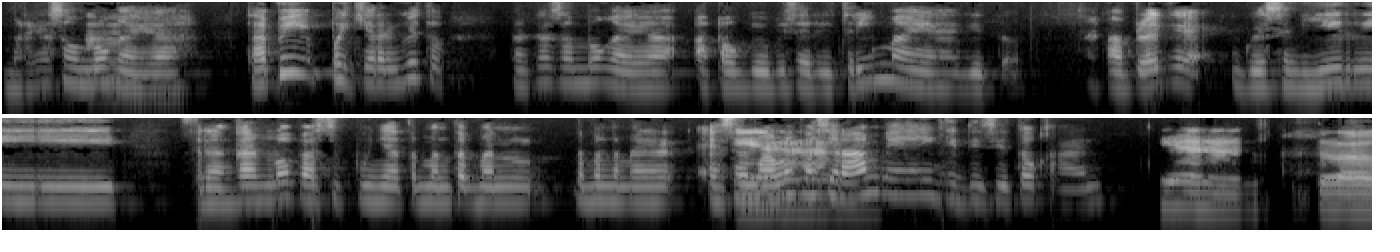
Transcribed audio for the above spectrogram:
mereka sombong nggak ya hmm. tapi pikiran gue tuh mereka sombong nggak ya apa gue bisa diterima ya gitu apalagi kayak gue sendiri sedangkan lo pasti punya teman-teman teman-teman SMA yeah. lo iya. pasti rame gitu di situ kan Iya, yeah, betul.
